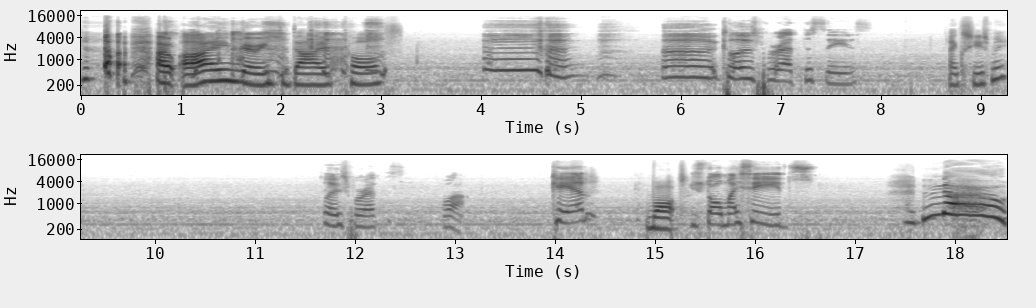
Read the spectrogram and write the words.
oh, I'm going to die, of course. uh, close parentheses. Excuse me. Close parentheses. What? Kid, What? you stole my seeds. No!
